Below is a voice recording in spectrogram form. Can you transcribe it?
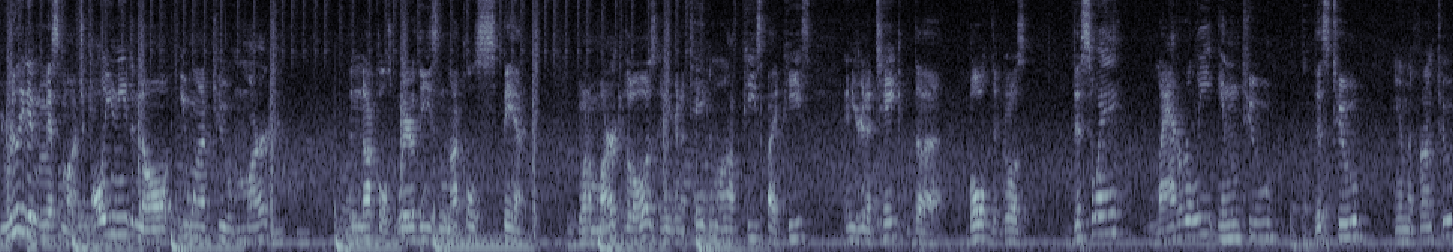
You really didn't miss much. All you need to know, you want to mark the knuckles, where these knuckles spin. You want to mark those and you're going to take them off piece by piece and you're going to take the bolt that goes this way laterally into this tube in the front tube.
